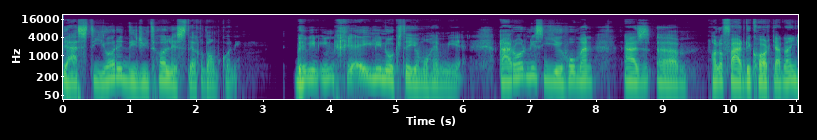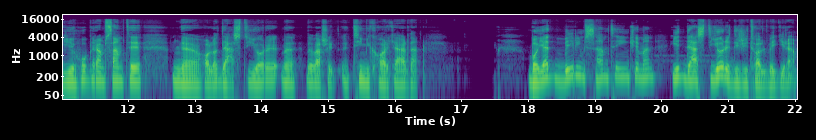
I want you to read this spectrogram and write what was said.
دستیار دیجیتال استخدام کنی. ببین این خیلی نکته مهمیه. قرار نیست یهو من از حالا فردی کار کردن یهو برم سمت حالا دستیار ببخشید تیمی کار کردن. باید بریم سمت این که من یه دستیار دیجیتال بگیرم.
